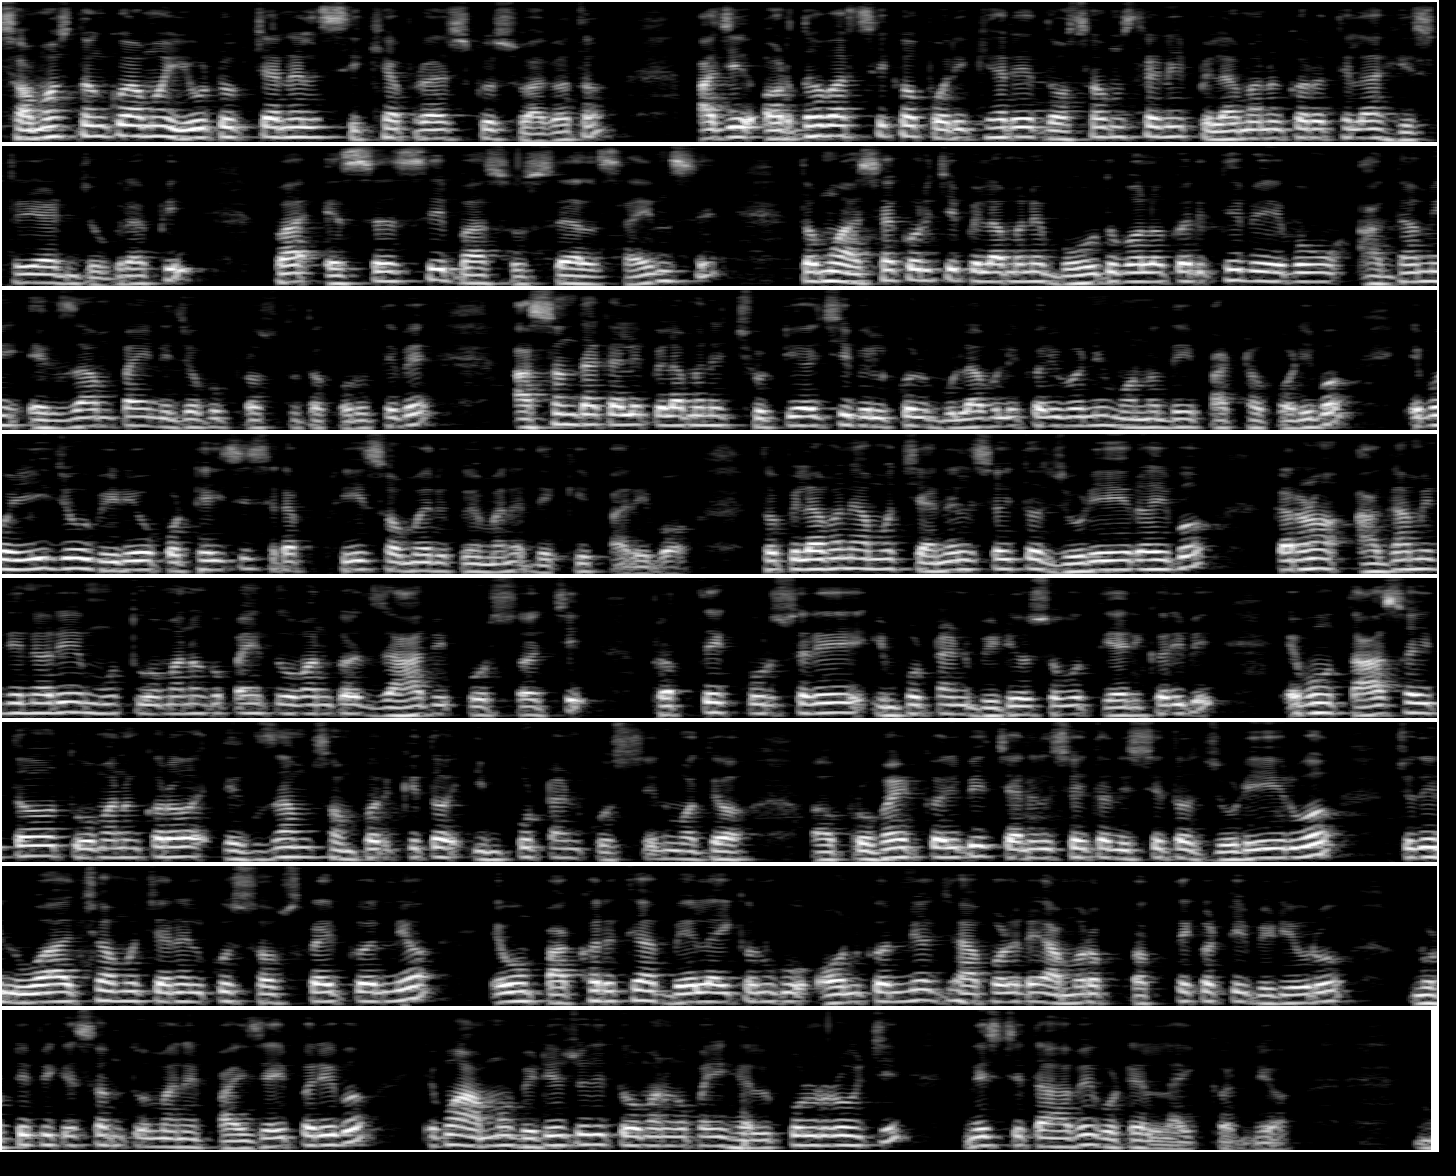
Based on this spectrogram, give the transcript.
ସମସ୍ତଙ୍କୁ ଆମ YouTube channel ଶିକ୍ଷା ପ୍ରୟାସକୁ ସ୍ୱାଗତ ଆଜି ଅର୍ଦ୍ଧବାର୍ଷିକ ପରୀକ୍ଷାରେ ଦଶମ ଶ୍ରେଣୀ ପିଲାମାନଙ୍କର ଥିଲା ହିଷ୍ଟ୍ରି ଆଣ୍ଡ ଜୋଗ୍ରାଫି বা ଏସ୍ଏସ୍ସି ବା ସୋସିଆଲ୍ ସାଇନ୍ସ ତ ମୁଁ ଆଶା କରୁଛି ପିଲାମାନେ ବହୁତ ଭଲ କରିଥିବେ ଏବଂ ଆଗାମୀ ଏକ୍ଜାମ୍ ପାଇଁ ନିଜକୁ ପ୍ରସ୍ତୁତ କରୁଥିବେ ଆସନ୍ତାକାଲି ପିଲାମାନେ ଛୁଟି ଅଛି ବିଲକୁଲ ବୁଲାବୁଲି କରିବନି ମନ ଦେଇ ପାଠ ପଢ଼ିବ ଏବଂ ଏଇ ଯେଉଁ ଭିଡ଼ିଓ ପଠାଇଛି ସେଇଟା ଫ୍ରି ସମୟରେ ତୁମେମାନେ ଦେଖିପାରିବ ତ ପିଲାମାନେ ଆମ ଚ୍ୟାନେଲ୍ ସହିତ ଯୋଡ଼ି ହୋଇ ରହିବ କାରଣ ଆଗାମୀ ଦିନରେ ମୁଁ ତୁମମାନଙ୍କ ପାଇଁ ତୁମମାନଙ୍କର ଯାହା ବି କୋର୍ସ ଅଛି ପ୍ରତ୍ୟେକ କୋର୍ସରେ ଇମ୍ପୋର୍ଟାଣ୍ଟ ଭିଡ଼ିଓ ସବୁ ତିଆରି କରିବି ଏବଂ ତା ସହିତ ତୁମମାନଙ୍କର ଏକ୍ଜାମ୍ ସମ୍ପର୍କିତ ଇମ୍ପୋ ଇମ୍ପୋର୍ଟାଣ୍ଟ କୋଶ୍ଚିନ୍ ମଧ୍ୟ ପ୍ରୋଭାଇଡ଼ କରିବି ଚ୍ୟାନେଲ୍ ସହିତ ନିଶ୍ଚିତ ଯୋଡ଼ି ହୋଇ ରୁହ ଯଦି ନୂଆ ଅଛ ଆମ ଚ୍ୟାନେଲ୍କୁ ସବସ୍କ୍ରାଇବ୍ କରିନିଅ ଏବଂ ପାଖରେ ଥିବା ବେଲ୍ ଆଇକନ୍କୁ ଅନ୍ କରିନିଅ ଯାହାଫଳରେ ଆମର ପ୍ରତ୍ୟେକଟି ଭିଡ଼ିଓର ନୋଟିଫିକେସନ୍ ତୁମମାନେ ପାଇଯାଇପାରିବ ଏବଂ ଆମ ଭିଡ଼ିଓ ଯଦି ତୁମମାନଙ୍କ ପାଇଁ ହେଲ୍ପଫୁଲ୍ ରହୁଛି ନିଶ୍ଚିତ ଭାବେ ଗୋଟେ ଲାଇକ୍ କରିନିଅ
